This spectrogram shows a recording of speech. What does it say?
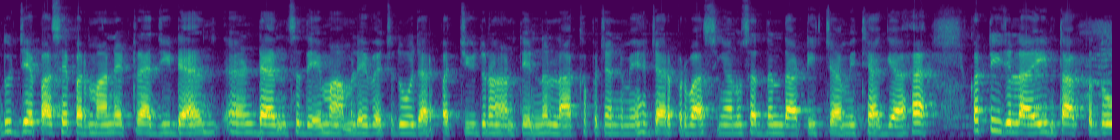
ਦੂਜੇ ਪਾਸੇ ਪਰਮਾਨੈਂਟ ਰੈਜ਼ੀਡੈਂਸ ਦੇ ਮਾਮਲੇ ਵਿੱਚ 2025 ਦੌਰਾਨ ਤਿੰਨ ਲੱਖ ਪਚਾਨਵੇਂ ਹਜ਼ਾਰ ਪ੍ਰਵਾਸੀਆਂ ਨੂੰ ਸੱਦਣ ਦਾ ਟੀਚਾ ਮਿਥਿਆ ਗਿਆ ਹੈ। 31 ਜੁਲਾਈ ਤੱਕ ਦੋ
